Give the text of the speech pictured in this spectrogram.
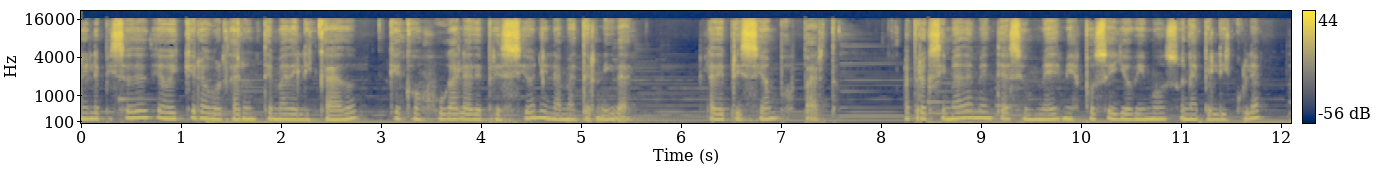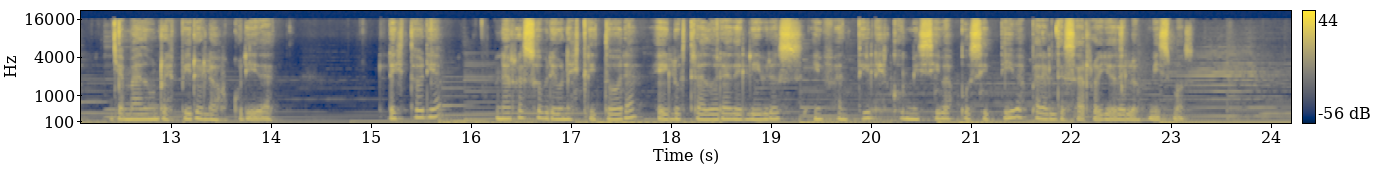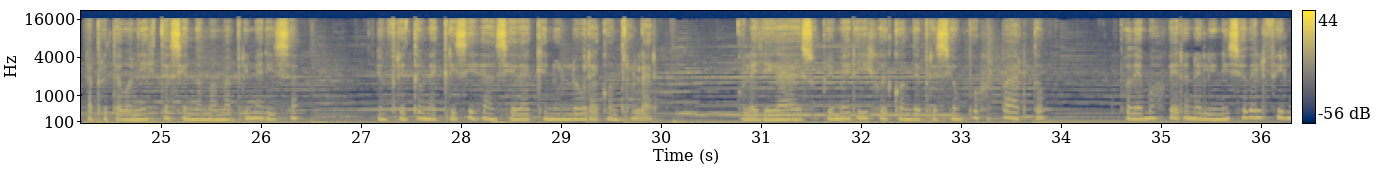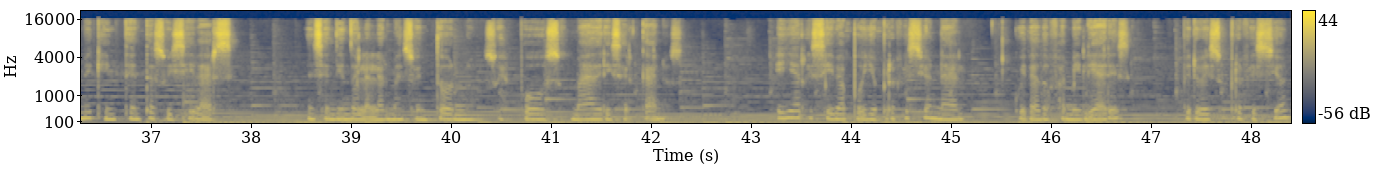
En el episodio de hoy quiero abordar un tema delicado que conjuga la depresión y la maternidad, la depresión postparto. Aproximadamente hace un mes mi esposo y yo vimos una película llamada Un respiro en la oscuridad. La historia narra sobre una escritora e ilustradora de libros infantiles con misivas positivas para el desarrollo de los mismos. La protagonista, siendo mamá primeriza, enfrenta una crisis de ansiedad que no logra controlar. Con la llegada de su primer hijo y con depresión postparto, podemos ver en el inicio del filme que intenta suicidarse, encendiendo la alarma en su entorno, su esposo, madre y cercanos. Ella recibe apoyo profesional, cuidados familiares, pero es su profesión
